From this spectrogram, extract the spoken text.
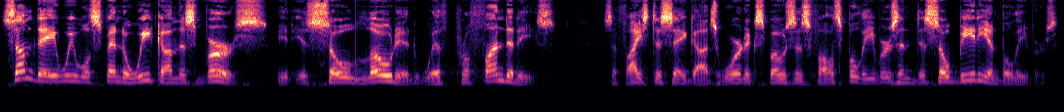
Someday we will spend a week on this verse. It is so loaded with profundities. Suffice to say, God's Word exposes false believers and disobedient believers.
